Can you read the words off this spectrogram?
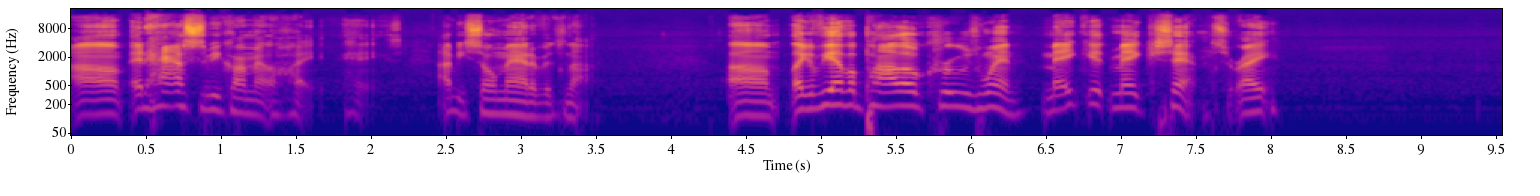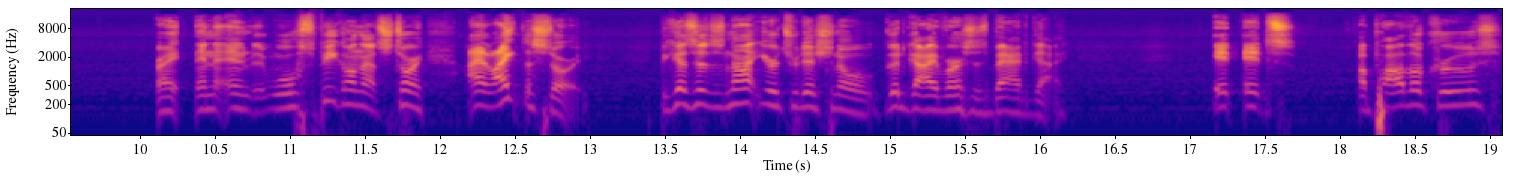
Um, it has to be Carmelo Hayes. I'd be so mad if it's not. Um, like if you have Apollo Crews win, make it make sense, right? Right, and and we'll speak on that story. I like the story because it's not your traditional good guy versus bad guy. It it's Apollo Crews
